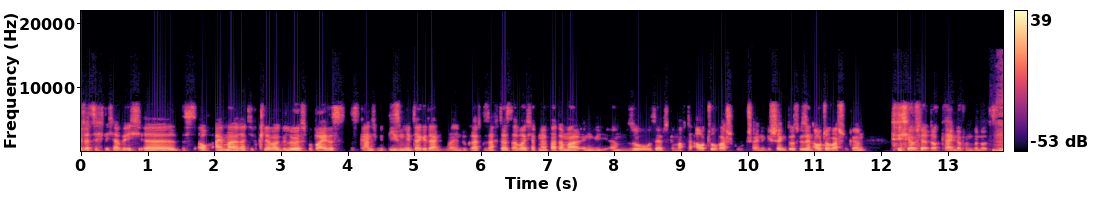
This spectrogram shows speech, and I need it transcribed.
Ja, tatsächlich habe ich äh, das auch einmal relativ clever gelöst, wobei das, das gar nicht mit diesem Hintergedanken, weil du gerade gesagt hast, aber ich habe meinem Vater mal irgendwie ähm, so selbstgemachte Autowaschgutscheine geschenkt, dass wir sein Auto waschen können. Ich habe halt noch keinen davon benutzt.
